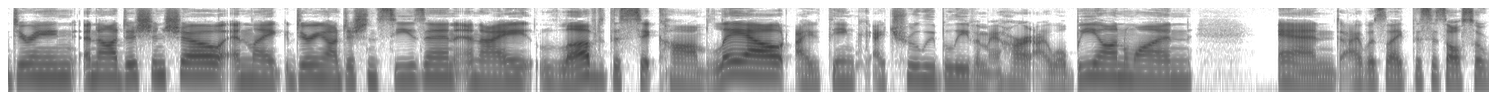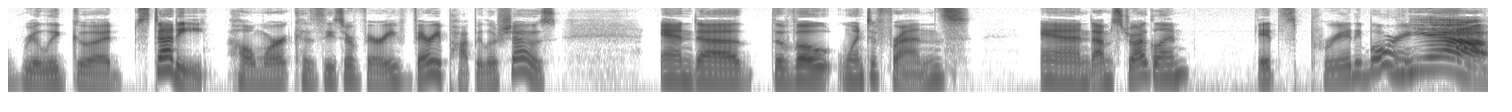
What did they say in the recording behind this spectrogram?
during an audition show and like during audition season and I loved the sitcom layout. I think I truly believe in my heart I will be on one. And I was like this is also really good study homework cuz these are very very popular shows. And uh the vote went to Friends and I'm struggling. It's pretty boring. Yeah.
